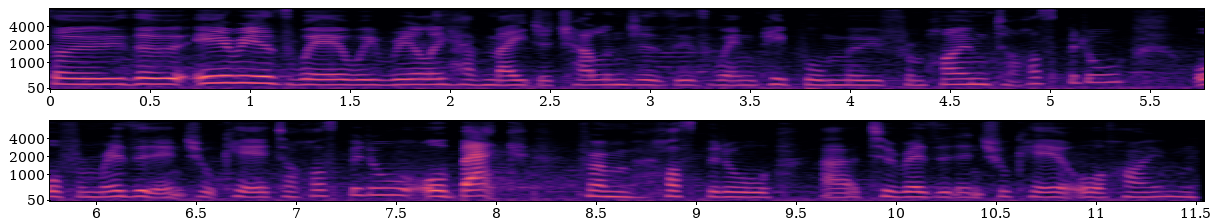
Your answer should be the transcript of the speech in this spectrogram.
So the areas where we really have major challenges is when people move from home to hospital or from residential care to hospital or back from hospital uh, to residential care or home.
